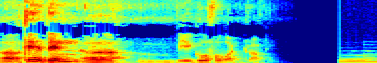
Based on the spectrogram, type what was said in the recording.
uh, okay then uh, we go for what drafting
